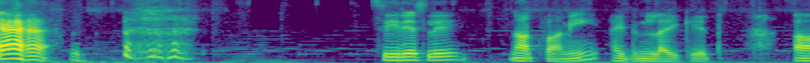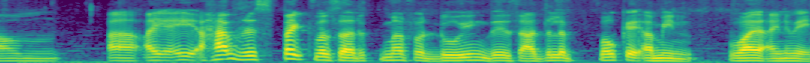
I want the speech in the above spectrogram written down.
ஏன்? Seriously not funny I didn't like it I I have respect for Sarathkumar for doing this அதில் okay I mean why anyway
